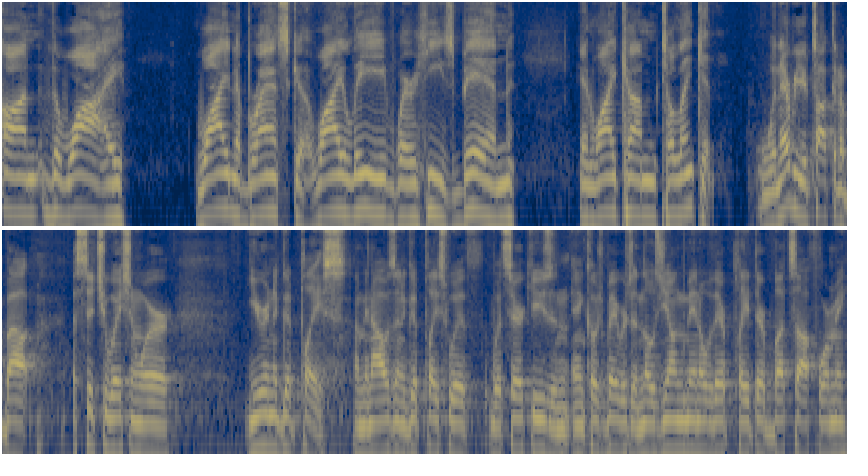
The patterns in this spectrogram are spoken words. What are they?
on the why. Why Nebraska? Why leave where he's been? And why come to Lincoln? Whenever you're talking about a situation where you're in a good place. I mean, I was in a good place with, with Syracuse and, and Coach Babers, and those young men over there played their butts off for me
